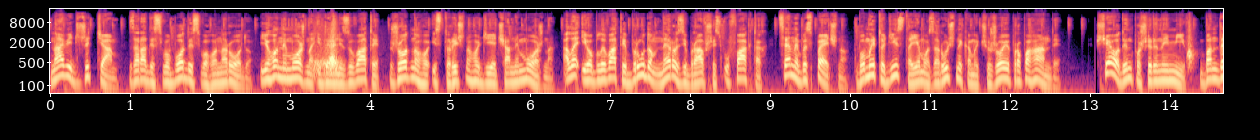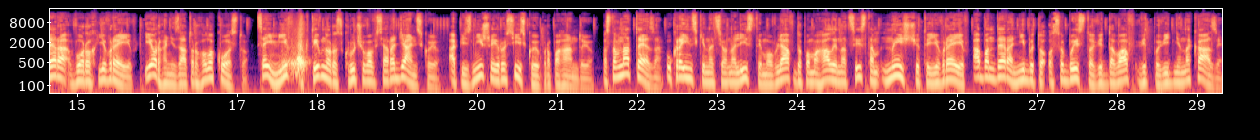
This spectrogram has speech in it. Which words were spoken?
навіть життям, заради свободи свого народу. Його не можна ідеалізувати, жодного історичного діяча не можна, але і обливати брудом, не розібравшись у фактах, це небезпечно, бо ми тоді стаємо заручниками чужої пропаганди. Ще один поширений міф: Бандера ворог євреїв і організатор Голокосту. Цей міф активно розкручувався радянською, а пізніше й російською пропагандою. Основна теза: українські націоналісти, мовляв, допомагали нацистам нищити євреїв, а Бандера нібито особисто віддавав відповідні накази.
